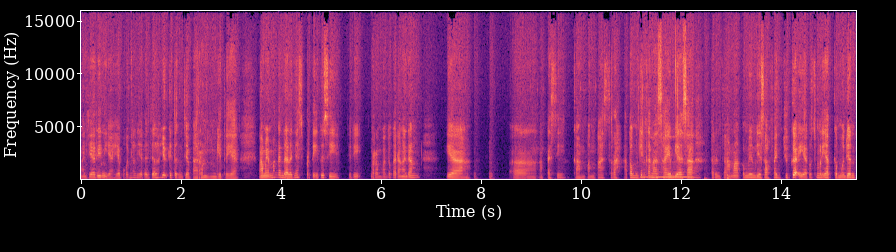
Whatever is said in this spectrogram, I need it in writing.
ngajarin ya. Ya pokoknya lihat aja lah yuk kita kerja bareng gitu ya. Nah memang kendalanya seperti itu sih. Jadi perempuan tuh kadang-kadang ya uh, apa sih gampang pasrah. Atau mungkin karena hmm. saya biasa terencana kemudian biasa fight juga ya. Terus melihat kemudian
